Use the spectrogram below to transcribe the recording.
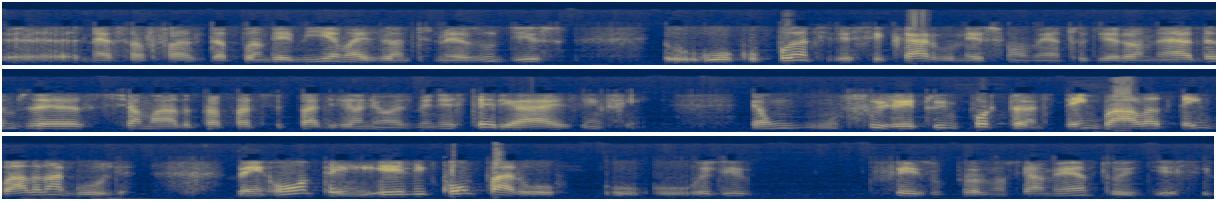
eh, nessa fase da pandemia, mas antes mesmo disso. O, ocupante desse cargo, nesse momento, Jerome Adams, é chamado para participar de reuniões ministeriais, enfim é um, um, sujeito importante, tem bala, tem bala na agulha. Bem, ontem ele comparou, o, o, ele fez o pronunciamento e disse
